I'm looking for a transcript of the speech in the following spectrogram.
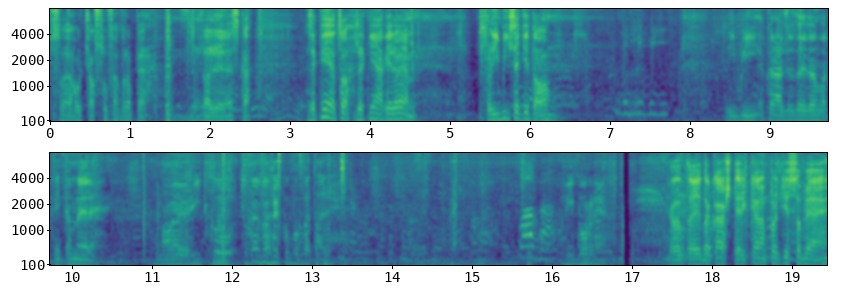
svého času v Evropě. Možná, že je dneska. Řekni něco, řekni nějaký dojem. Líbí se ti to? Líbí. Líbí, akorát, že tady ten vlak někam nejede. Tady máme hlídku, co to je za řeku, Bobe, tady? Výborně. Jo, to je taková čtyřka naproti sobě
